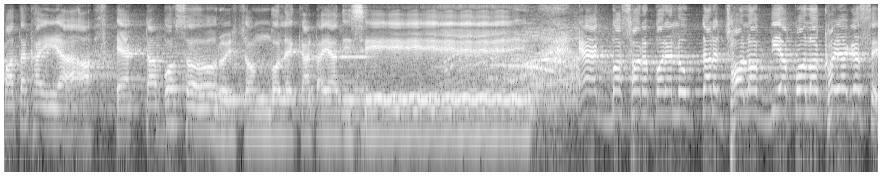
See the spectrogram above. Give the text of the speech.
পাতা খাইয়া একটা বছর ওই জঙ্গলে কাটাইয়া দিছে। এক বছর পরে লোকটার ঝলক দিয়া পলক হয়ে গেছে।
